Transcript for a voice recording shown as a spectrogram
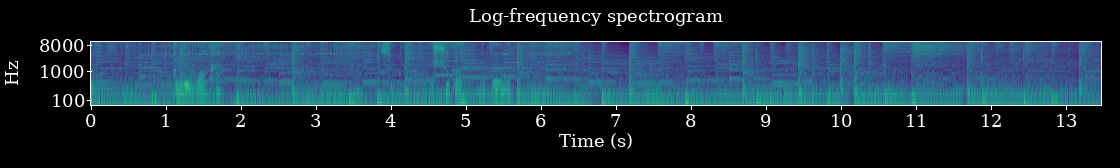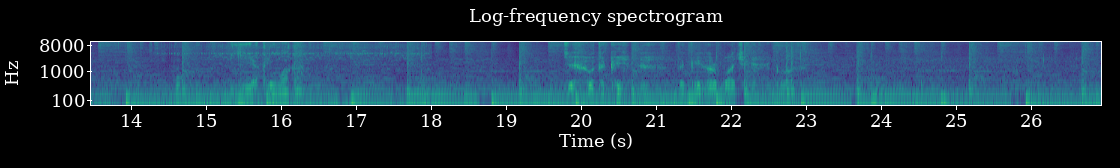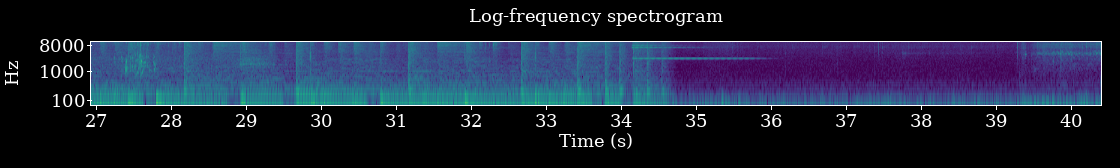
Ух, клювака. Це щука, напевно. Ух, є клювака. Отакий, такий гарбачик. Клас.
